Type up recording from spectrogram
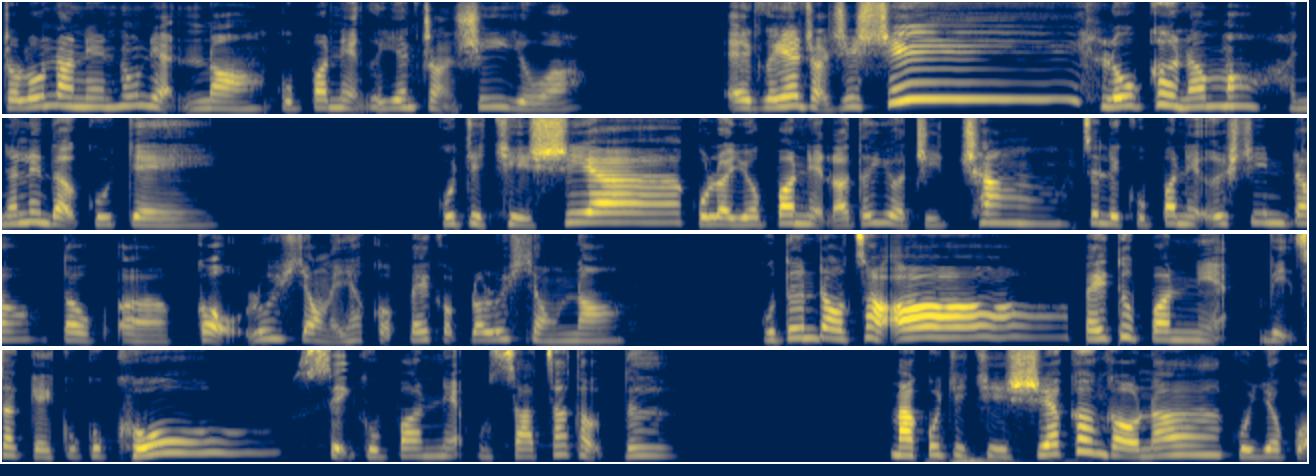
cho lúc nào nè nung nè nọ của bọn nè cái dân chọn xí dùa. Cái người dân chọn xí xí lúc cơ nó mà hắn lên đợi cô chị cú chỉ chỉ xia cú là yo bọn nhiêu là tới yo chỉ chăng chỉ là cú bọn nhiêu ở xin đâu tàu ờ cậu lui xong này, cậu bé cậu đó lui xong nó cú tương đầu cho bé thu bọn nhiêu, bị ra cái cú cú cú sĩ cú bọn nhiêu cú sa cha thầu tư. Mà cú chỉ chỉ xia con cậu nó cú yo cụ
